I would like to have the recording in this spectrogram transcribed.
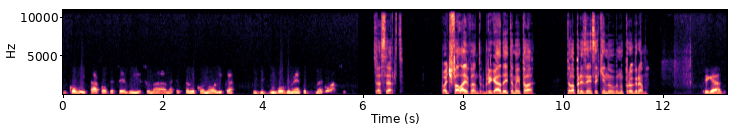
de como está acontecendo isso na, na questão econômica e de desenvolvimento dos negócios. Tá certo. Pode falar, Evandro. Obrigado aí também pela, pela presença aqui no, no programa. Obrigado.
